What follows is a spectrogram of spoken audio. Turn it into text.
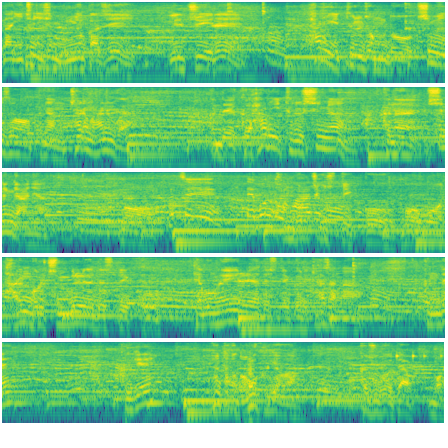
난 2026년까지 일주일에 하루 이틀 정도 쉬면서 그냥 촬영을 하는 거야. 근데 그 하루 이틀을 쉬면 그날 쉬는 게 아니야. 뭐 그치. 대본도 봐야 광고를 찍을 되고. 수도 있고 뭐, 뭐 다른 거를 준비를 해야 될 수도 있고 대본 회의를 해야 될 수도 있고 이렇게 하잖아. 근데 그게 현타가 너무 크게 와. 그래가지고 내가 뭐,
